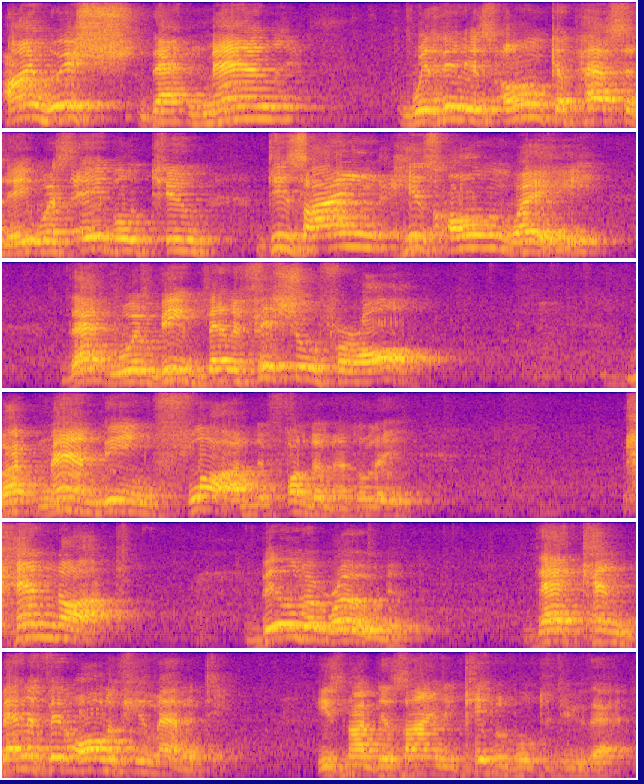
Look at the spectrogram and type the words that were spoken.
I wish that man, within his own capacity, was able to design his own way that would be beneficial for all. But man, being flawed fundamentally, cannot build a road that can benefit all of humanity. He's not designed and capable to do that.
